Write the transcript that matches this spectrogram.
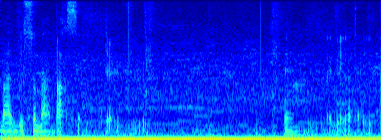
bago sumabak sa interview. Then, lagyan na tayo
